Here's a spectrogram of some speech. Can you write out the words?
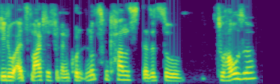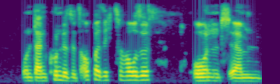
die du als Makler für deinen Kunden nutzen kannst. Da sitzt du zu Hause und dein Kunde sitzt auch bei sich zu Hause und ähm,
